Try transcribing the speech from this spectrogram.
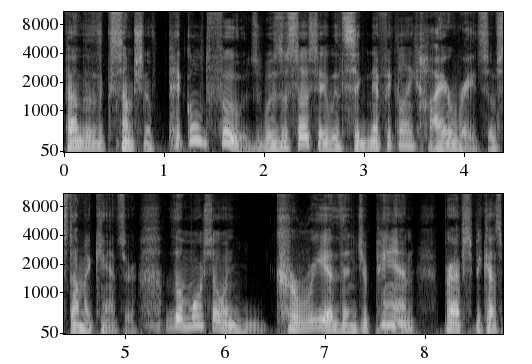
found that the consumption of pickled foods was associated with significantly higher rates of stomach cancer, though more so in Korea than Japan, perhaps because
